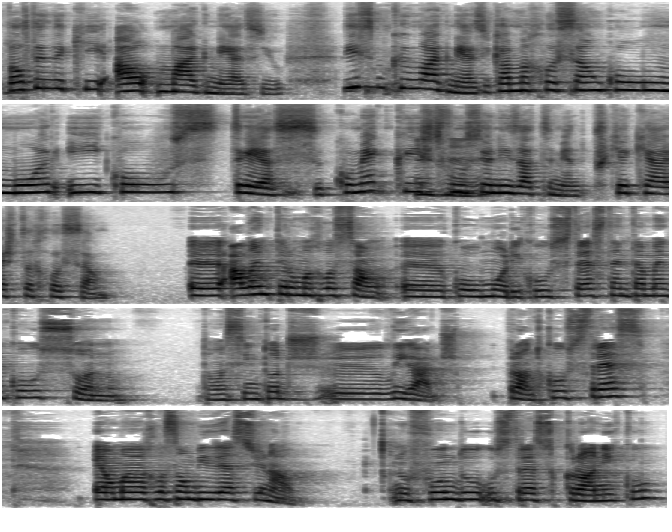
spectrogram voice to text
voltando aqui ao magnésio. Disse-me que o magnésio que há uma relação com o humor e com o stress. Como é que isto funciona exatamente? Porquê é que há esta relação? Uh, além de ter uma relação uh, com o humor e com o stress, tem também com o sono. Estão assim todos uh, ligados. Pronto, com o stress é uma relação bidirecional. No fundo, o stress crónico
